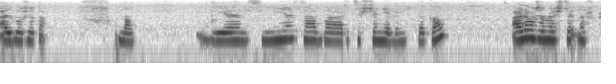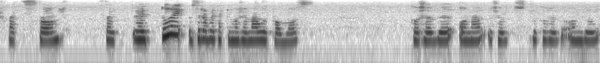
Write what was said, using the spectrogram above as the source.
Albo że tak. No. Więc nie za bardzo, jeszcze nie wiem tego. Ale możemy jeszcze na przykład stąd. Stąd e, tutaj zrobię taki może mały pomost. Tylko żeby ona, żeby, tylko żeby on był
